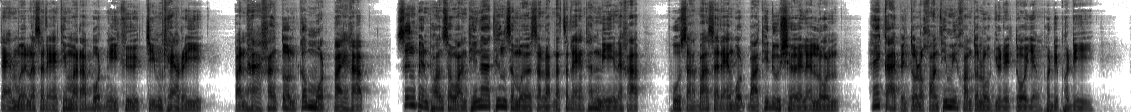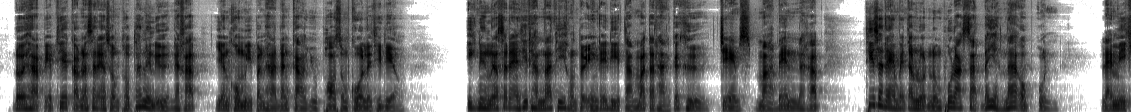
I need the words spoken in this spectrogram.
แต่เมื่อนักแสดงที่มารับบทนี้คือจิมแคร์รีปัญหาข้างต้นก็หมดไปครับ ซึ่งเป็นพรสวรรค์ที่น่าทึ่งเสมอสำหรับนักแสดงท่านนี้นะครับผู้สามารถแสดงบทบาทที่ดูเฉยและล้น ให้กลายเป็นตัวละครที่มีความตลกอยู่ในตัวอย่างพอดีพอดี โดยหากเปรียบเทียบกับนักแสดงสมทบท่านอื่นๆนะครับยังคงมีปัญหาดังกล่าวอยู่พอสมควรเลยทีเดียว อีกหนึ่งนักแสดงที่ทำหน้าที่ของตัวเองได้ดีตามมาตรฐานก็คือเจมส์มาเดนนะครับที่แสดงเป็นตำรวจหนุ่มผู้รักสัตว์ได้อย่างน่าอบอุ่น และมีเค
